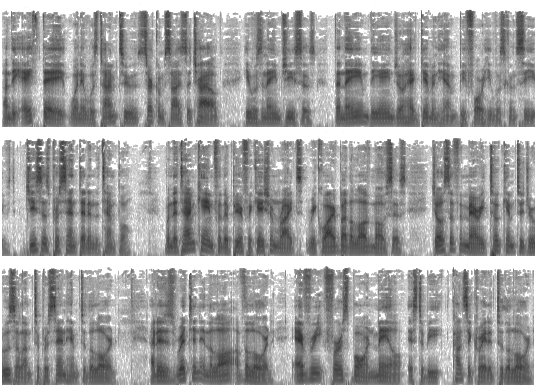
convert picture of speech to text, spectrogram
On the eighth day, when it was time to circumcise the child, he was named Jesus, the name the angel had given him before he was conceived. Jesus presented in the temple. When the time came for the purification rites required by the law of Moses, Joseph and Mary took him to Jerusalem to present him to the Lord. As it is written in the law of the Lord, every firstborn male is to be consecrated to the Lord,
